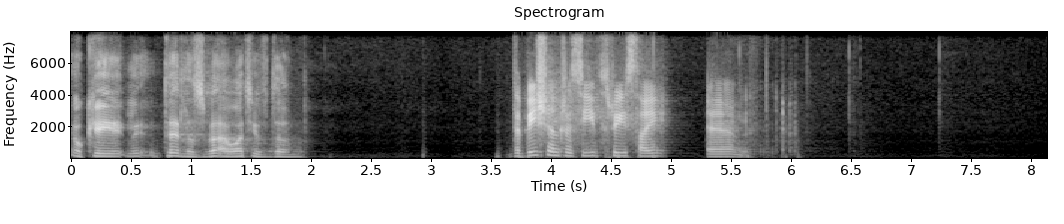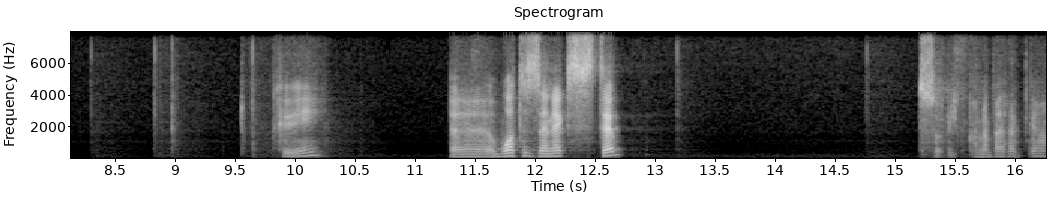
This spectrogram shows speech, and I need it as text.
Right, okay. يعني ماشي. Well, okay, tell us بقى what you've done. The patient received three cy- um, okay. Uh, what is the next step? Sorry, أنا برجع.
